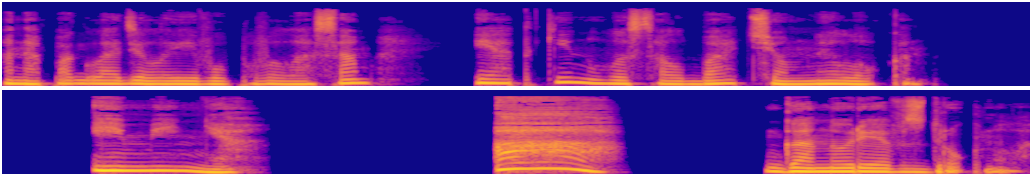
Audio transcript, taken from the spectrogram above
Она погладила его по волосам и откинула с лба темный локон. И меня. А! Ганория вздрогнула.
